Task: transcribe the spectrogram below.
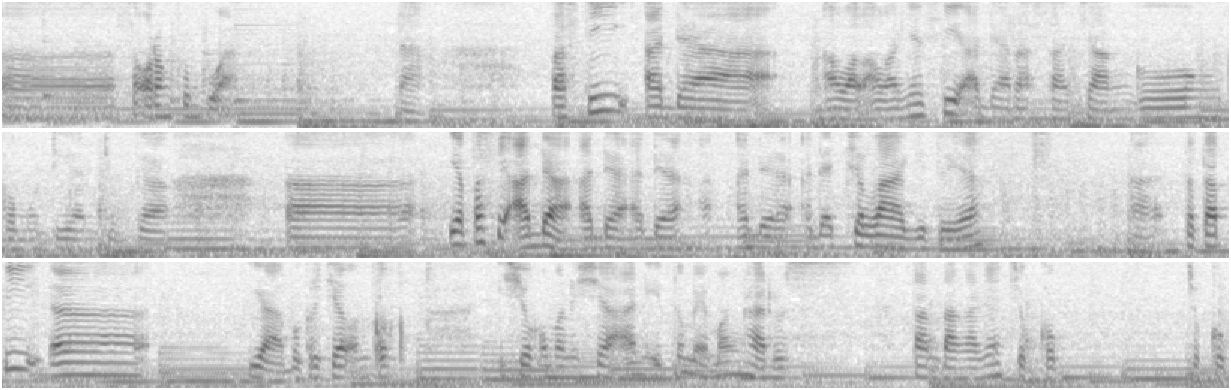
uh, seorang perempuan. Nah pasti ada awal-awalnya sih ada rasa canggung kemudian juga uh, ya pasti ada ada ada ada ada celah gitu ya. Uh, tetapi uh, ya bekerja untuk isu kemanusiaan itu memang harus tantangannya cukup cukup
